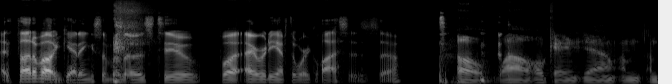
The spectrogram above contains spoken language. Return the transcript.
I thought about getting some of those too, but I already have to wear glasses, so oh wow, okay, yeah. I'm I'm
